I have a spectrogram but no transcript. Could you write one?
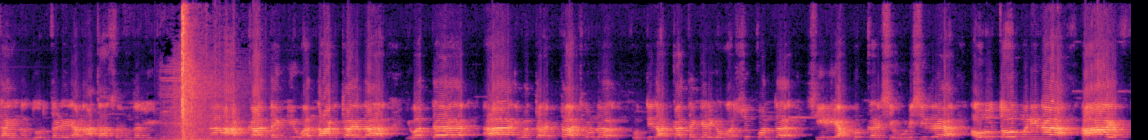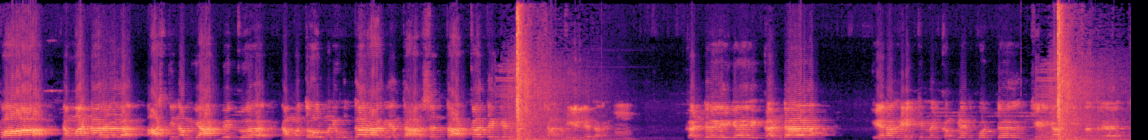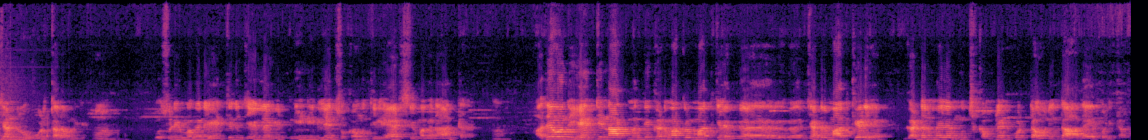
ತಾಯಿನೂ ದೂರ ತಳ್ಳಿರಿ ಅನಾಥಾಶ್ರಮದಲ್ಲಿ ಅಕ್ಕ ತಂಗಿ ಒಂದ್ ಆಗ್ತಾ ಇಲ್ಲ. ಇವತ್ತ ಆ ಇವತ್ತ ರಕ್ತ ಹಚ್ಕೊಂಡು ಹುಟ್ಟಿದ ಅಕ್ಕ ತಂಗಿಯರಿಗೆ ವರ್ಷಕ್ಕೊಂತ ಸಿರಿ ಹಬ್ಬಕ್ಕೆ ಕರೆಸಿ ಉಡಿಸಿದ್ರ ಅವರು ತವ್ರ ಮನಿನ ಆ ಯಪ್ಪ ನಮ್ಮ ಅಣ್ಣಾರ ಆಸ್ತಿ ನಮ್ಗೆ ಆಗ್ಬೇಕು. ನಮ್ಮ ತವ್ರ ಮನಿ ಉದ್ಧಾರ ಆಗ್ಲಿ ಅಂತ ಹರ್ಸಂತ ಅಕ್ಕ ತಂಗಿಯರ ಶಾಂತಿ ಇಲ್ಲಿದಾರ ಹ್ಮ್. ಗಂಡ ಈಗ ಗಂಡ ಏನಾದ್ರೂ ಹೆಚ್ಚಿನ ಮೇಲೆ ಕಂಪ್ಲೇಂಟ್ ಕೊಟ್ಟು ಜೈಲ್ಗೆ ಹಾಕ್ತಿದ್ದಂದ್ರೆ ಜನರು ಉಳ್ತಾರ ಅವನಿಗೆ. ಬಸುಡಿ ಮಗನ ಹೆಂಡತಿನ ಜೈಲ್ನಾಗ ಇಟ್ಟು ನೀನ್ ಇಲ್ಲೇನ್ ಸುಖ ಹೊಂತಿಲ್ಲ ಹರ್ಸಿ ಮಗನ ಅಂತಾರೆ. ಅದೇ ಒಂದು ಹೆಂಡತಿ ನಾಲ್ಕು ಮಂದಿ ಗಂಡು ಮಕ್ಳ ಮಾತು ಕೇ ಜನರ ಮಾತು ಕೇಳಿ ಗಂಡನ ಮೇಲೆ ಮುಂಚೆ ಕಂಪ್ಲೇಂಟ್ ಕೊಟ್ಟು ಅವನಿಂದ ಆದಾಯ ಪಡಿತಾಳ.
